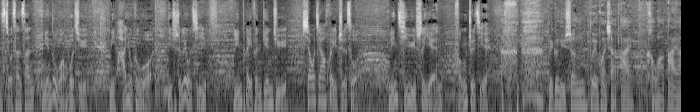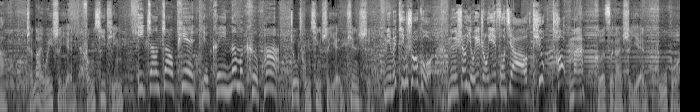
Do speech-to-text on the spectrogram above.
S 九三三年度广播剧，你还有个我第十六集，林佩芬编剧，肖佳慧制作。林奇宇饰演冯志杰，每个女生都会幻想爱，渴望爱啊。陈艾薇饰演冯希婷，一张照片也可以那么可怕。周重庆饰演天使，你没听说过女生有一种衣服叫 tube top 吗？何子干饰演吴博，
